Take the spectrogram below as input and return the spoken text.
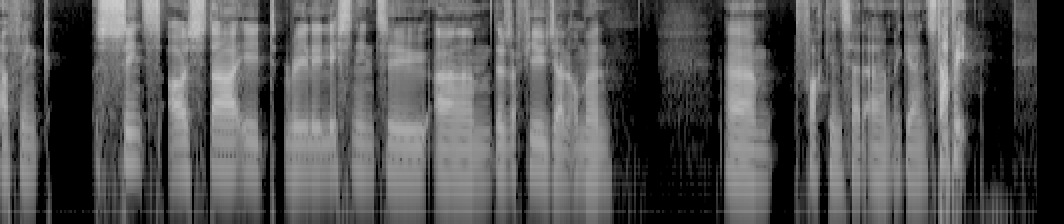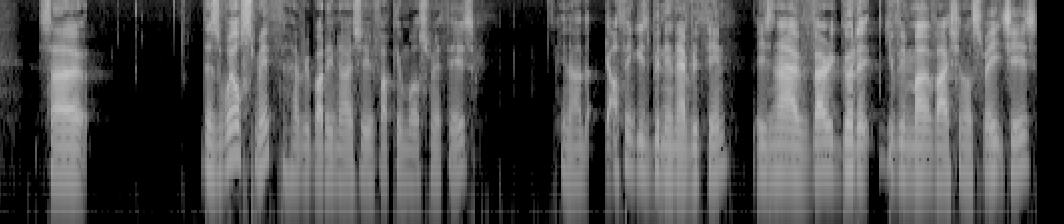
I think since I started really listening to um, there's a few gentlemen um, fucking said um again. Stop it. So there's Will Smith. Everybody knows who fucking Will Smith is. You know, I think he's been in everything. He's now very good at giving motivational speeches,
